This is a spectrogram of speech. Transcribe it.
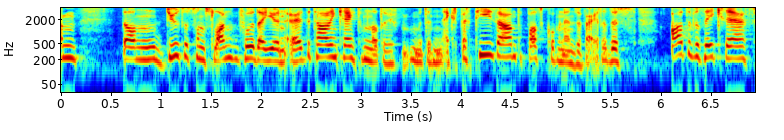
Um, dan duurt het soms lang voordat je een uitbetaling krijgt, omdat er moet een expertise aan te pas komen en zo verder. Dus autoverzekeraars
